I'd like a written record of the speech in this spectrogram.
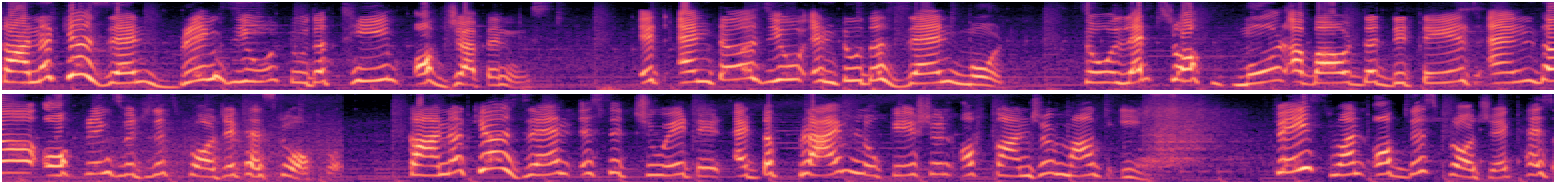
Kanakia Zen brings you to the theme of Japanese it enters you into the Zen mode. So let's talk more about the details and the offerings which this project has to offer. Kanakia Zen is situated at the prime location of Kanjurmarg East. Phase 1 of this project has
